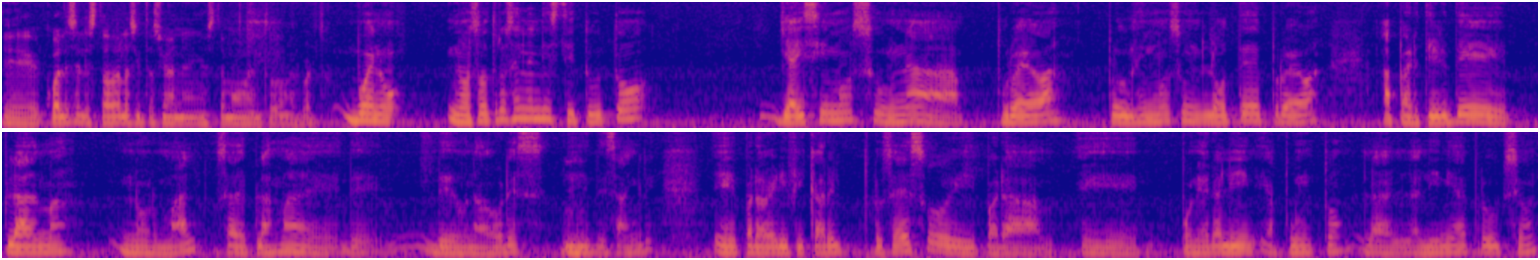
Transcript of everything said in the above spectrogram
Eh, ¿Cuál es el estado de la situación en este momento, don Alberto? Bueno, nosotros en el instituto ya hicimos una prueba, producimos un lote de prueba a partir de plasma normal, o sea, de plasma de, donadores de, sangre, eh, para verificar el proceso y para eh, poner a, a punto la, línea de producción.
